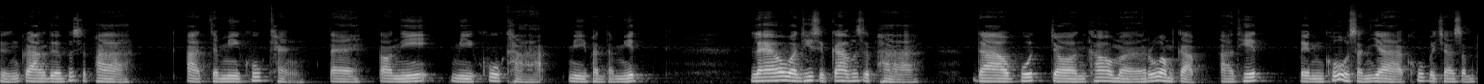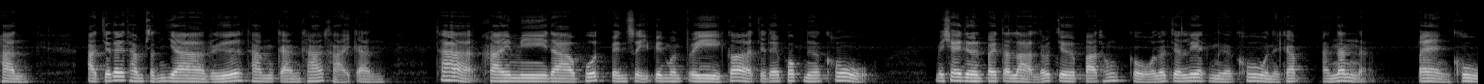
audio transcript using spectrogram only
ถึงกลางเดือนพฤษภาอาจจะมีคู่แข่ง แต่ตอนนี้มีคู่ขามีพันธมิตร แล้ววันที่ 19 พฤษภา ดาวพุธจรเข้ามาร่วมกับอาทิตย์ เป็นคู่สัญญาคู่ประชาสัมพันธ์ อาจจะได้ทำสัญญาหรือทำการค้าขายกัน ถ้าใครมีดาวพุธเป็นสีเป็นมนตรีก็จะได้พบเนื้อคู่ ไม่ใช่เดินไปตลาดแล้วเจอปลาท่องโกแล้วจะเรียกเนื้อคู่นะครับ อันนั่นน่ะแป้งคู่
